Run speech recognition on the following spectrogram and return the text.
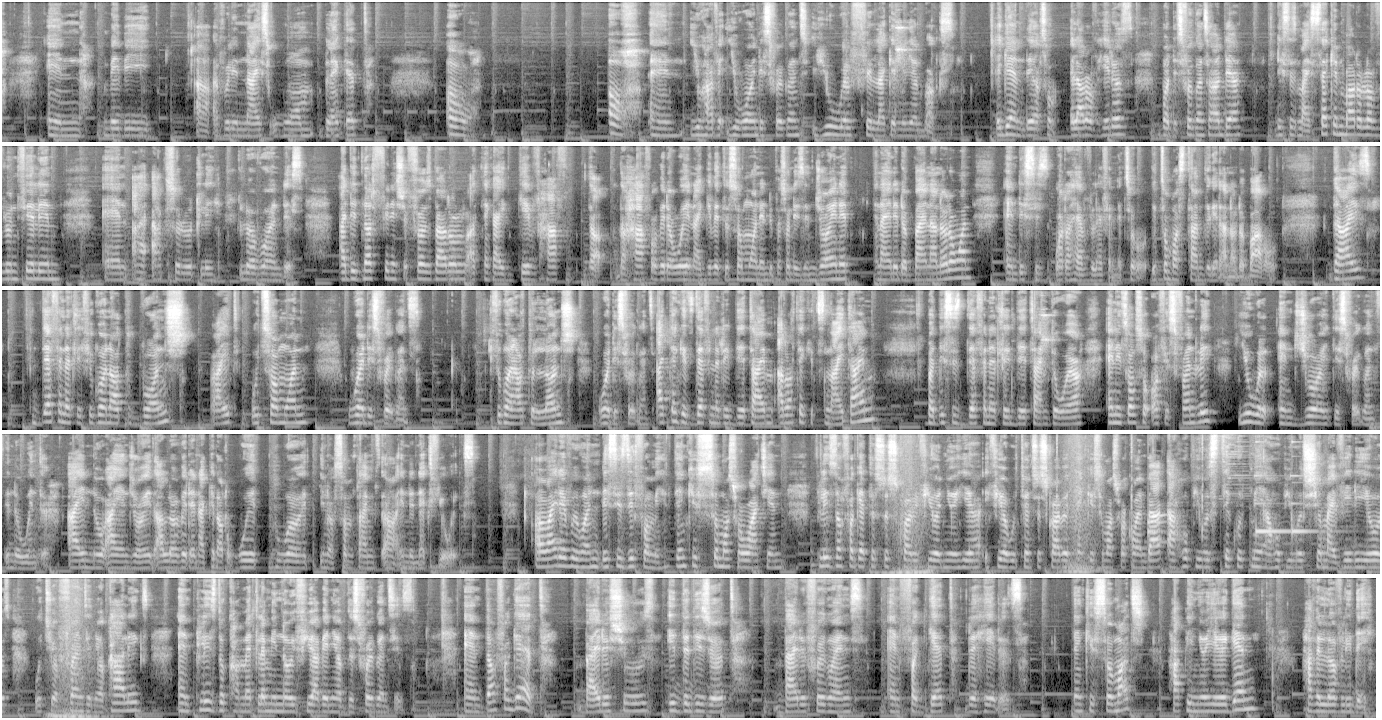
in maybe uh, a really nice warm blanket. Oh. Oh and you have it you wearing this fragrance you will feel like a million bucks again there are some a lot of haters but this fragrance out there. This is my second bottle of Lune Féline and I absolutely love wearing this. I did not finish the first bottle. I think I gave half the, the half of it away and I give it to someone and the person is enjoying it and I ended up buying another one and this is what I have left in it. So it's almost time to get another bottle. Guys definitely if you're going out to brunch right with someone wear this fragrance if you're going out to lunch wear this fragrance. I think it's definitely daytime. I don't think it's nighttime but this is definitely daytime to wear. And it's also office friendly. You will enjoy this fragrance in the winter. I know I enjoy it. I love it and I cannot wait to wear it you know sometimes uh, in the next few weeks Alright everyone, this is it for me. Thank you so much for watching. Please don't forget to subscribe if you are new here. If you're a return subscriber, thank you so much for coming back. I hope you will stick with me. I hope you will share my videos with your friends and your colleagues. And please do comment. Let me know if you have any of those fragrances. And don't forget, buy the shoes, eat the dessert, buy the fragrance, and forget the haters. Thank you so much. Happy New Year again. Have a lovely day.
